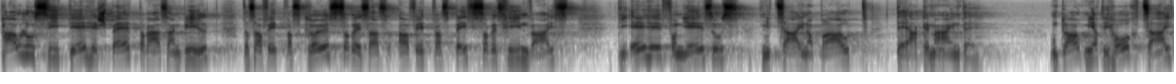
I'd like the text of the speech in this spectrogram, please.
Paulus sieht die Ehe später als ein Bild, das auf etwas Größeres, als auf etwas Besseres hinweist. Die Ehe von Jesus mit seiner Braut, der Gemeinde. Und glaub mir, die Hochzeit,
